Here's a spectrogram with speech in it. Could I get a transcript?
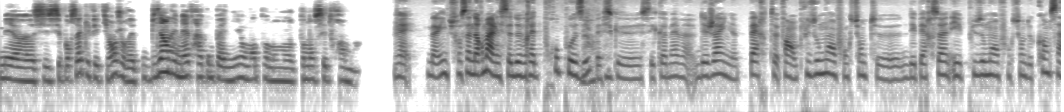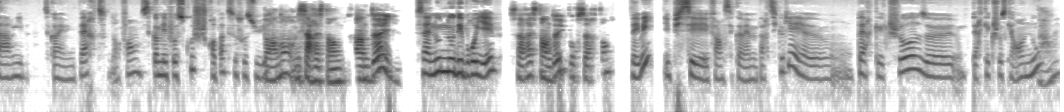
Mais euh, c'est pour ça qu'effectivement, j'aurais bien aimé être accompagnée au moins pendant, pendant ces trois mois. Ouais, bah oui, je trouve ça normal et ça devrait être proposé ah parce que c'est quand même déjà une perte, enfin plus ou moins en fonction de, des personnes et plus ou moins en fonction de quand ça arrive. C'est quand même une perte d'enfant. C'est comme les fausses couches, je crois pas que ce soit suivi. Ben non, mais ça reste un, un deuil. C'est à nous de nous débrouiller. Ça reste un deuil pour certains. Mais oui, et puis c'est, enfin c'est quand même particulier. Euh, on perd quelque chose, euh, on perd quelque chose qui est en nous. Ben oui.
